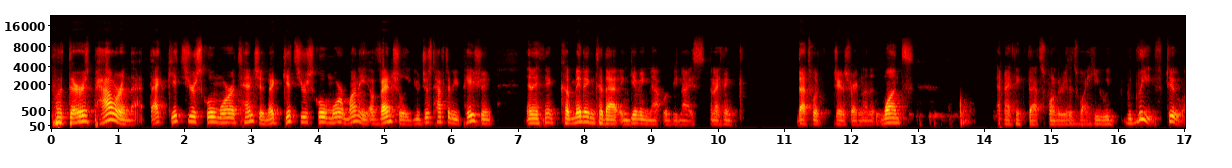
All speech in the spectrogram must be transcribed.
but there is power in that. That gets your school more attention. That gets your school more money eventually. You just have to be patient. And I think committing to that and giving that would be nice. And I think that's what James Franklin wants. And I think that's one of the reasons why he would, would leave too,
